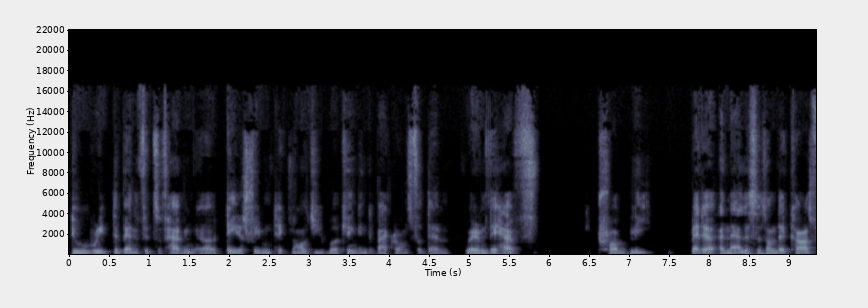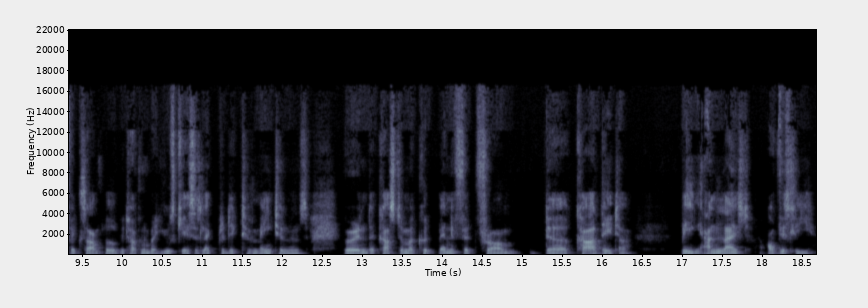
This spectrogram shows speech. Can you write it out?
do reap the benefits of having a data streaming technology working in the backgrounds for them, wherein they have probably better analysis on their cars. For example, we're talking about use cases like predictive maintenance, wherein the customer could benefit from the car data being analyzed, obviously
